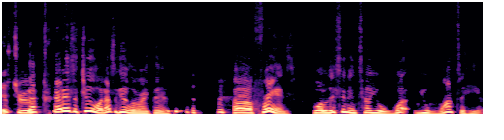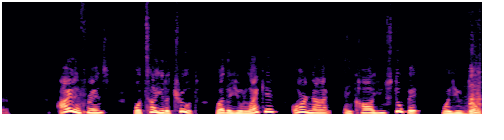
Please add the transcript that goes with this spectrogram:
It's true. That, that is a true one. That's a good one right there. Uh, friends will listen and tell you what you want to hear. Island friends will tell you the truth, whether you like it or not, and call you stupid when you don't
